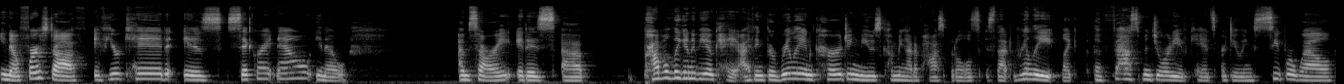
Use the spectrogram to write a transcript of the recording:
you know, first off, if your kid is sick right now, you know, I'm sorry, it is uh, probably going to be okay. I think the really encouraging news coming out of hospitals is that really, like, the vast majority of kids are doing super well.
